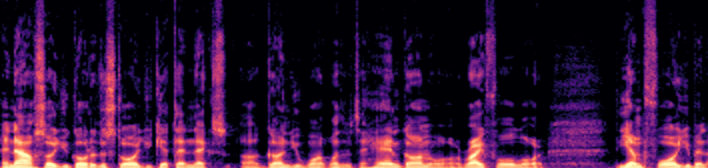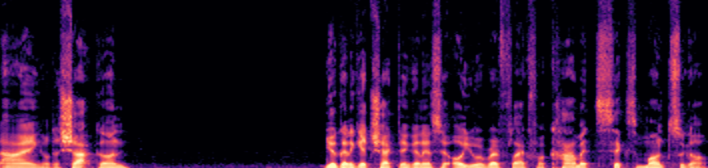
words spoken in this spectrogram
And now, so you go to the store, you get that next uh, gun you want, whether it's a handgun or a rifle or the M4 you've been eyeing or the shotgun. You're going to get checked. They're going to say, oh, you were red flag for a comet six months ago.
